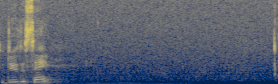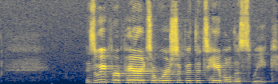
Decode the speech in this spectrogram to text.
to do the same. As we prepare to worship at the table this week,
